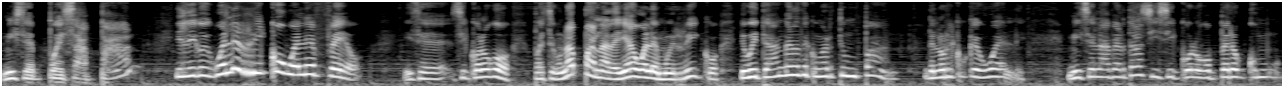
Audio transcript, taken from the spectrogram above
Me dice, pues a pan. Y le digo, ¿y huele rico o huele feo? Dice, psicólogo, pues en una panadería huele muy rico. Yo digo, ¿y te dan ganas de comerte un pan? De lo rico que huele. Me dice, la verdad sí, psicólogo, pero como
